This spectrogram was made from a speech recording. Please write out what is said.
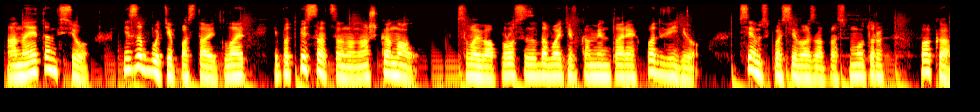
А на этом все. Не забудьте поставить лайк и подписаться на наш канал. Свои вопросы задавайте в комментариях под видео. Всем спасибо за просмотр. Пока.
